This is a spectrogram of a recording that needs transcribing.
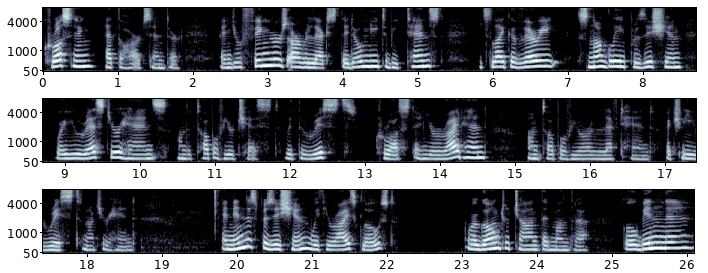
crossing at the heart center. And your fingers are relaxed, they don't need to be tensed. It's like a very snugly position where you rest your hands on the top of your chest with the wrists crossed and your right hand on top of your left hand. Actually, wrist, not your hand. And in this position, with your eyes closed, we're going to chant that mantra Gobinde,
